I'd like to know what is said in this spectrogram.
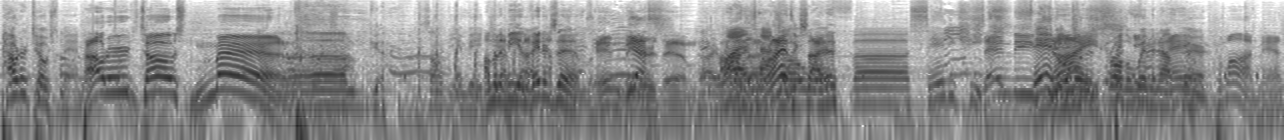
Powdered Toast Man. Powdered Toast Man. Um, g- Sound like the NBA. I'm gonna be Invader Zim. Invader Yes. Zim. All right, Ryan's Ryan's, happy. Ryan's go excited. With, uh, Sandy Cheeks. Sandy. Sandy. Nice. For all the women out there. Come on, man.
